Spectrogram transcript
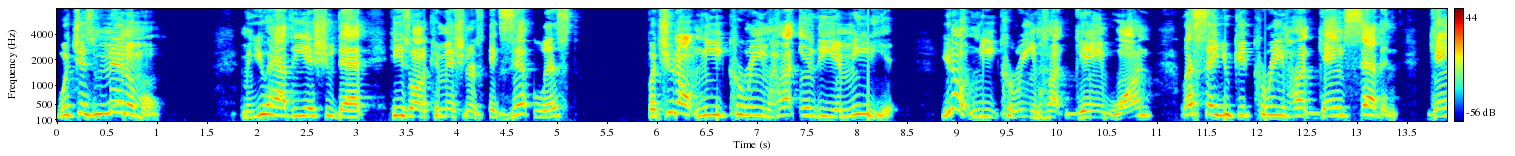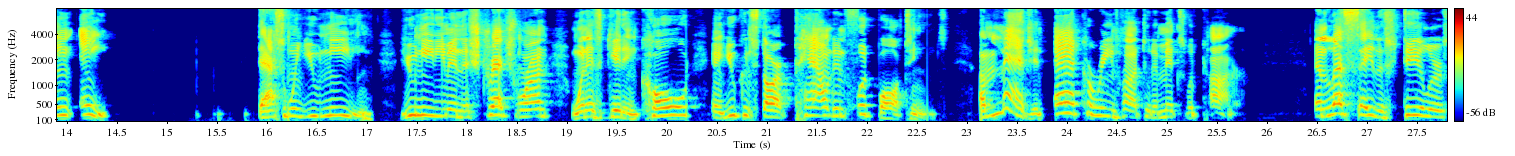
which is minimal. I mean, you have the issue that he's on the commissioner's exempt list, but you don't need Kareem Hunt in the immediate. You don't need Kareem Hunt game one. Let's say you get Kareem Hunt game seven, game eight. That's when you need him. You need him in the stretch run when it's getting cold and you can start pounding football teams. Imagine add Kareem Hunt to the mix with Conner. And let's say the Steelers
